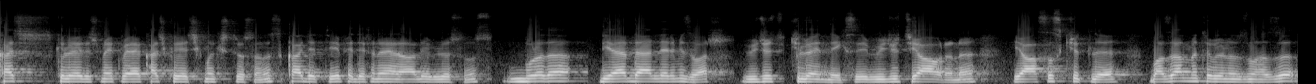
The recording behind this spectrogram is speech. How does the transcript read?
kaç kiloya düşmek veya kaç kiloya çıkmak istiyorsanız kaydet deyip hedefine ayarlayabiliyorsunuz. Burada diğer değerlerimiz var. Vücut kilo endeksi, vücut yağ oranı, yağsız kütle, bazal metabolizma hızı,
